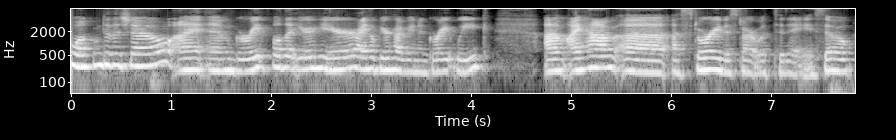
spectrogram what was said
welcome to the show. I am grateful that you're here. I hope you're having a great week. Um, I have a, a, story to start with today. So,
